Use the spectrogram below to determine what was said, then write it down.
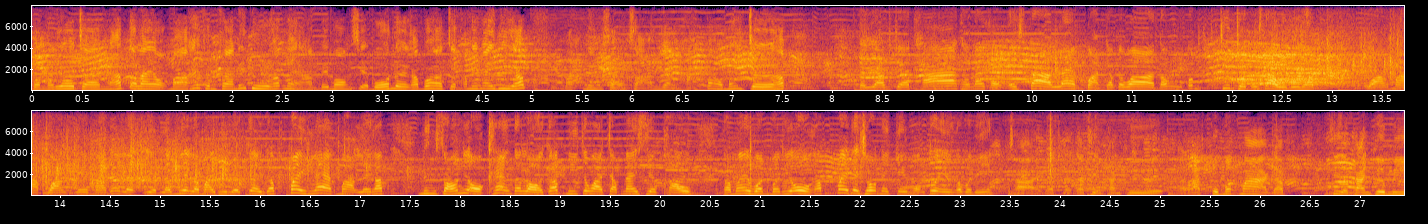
คอนมาริโอจะงัดอะไรออกมาให้แฟนๆได้ดูครับแหมหันไปมองเสียโบ๊ทเลยครับว่าจะทำยังไงดีครับมัดหนึ่งสองสามยังหาเป้าไม่เจอครับ พยายามจะท้าทางด้านของเอ็กซ์ต้าแลกบัตรครับแต่ว่าต้องต้องชื่นชมเอ็กซ์ต้าวันนี้ครับวางหมากวางเกมมาได้ละเอียดละเมียดละไมดีเหลือเกินครับไม่แลกหมัดเลยครับ1นสองนี่ออกแข้งตลอดครับมีจังหวะจับในเสียบเข่าทำให้วันมาริโอครับไม่ได้โชคในเกมของตัวเองครับวันนี้ ใช่ครับแล้วก็ที่สำคัญคือรัดกุมมากๆครับที่สำคัญคือมี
